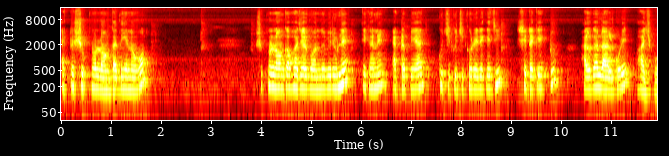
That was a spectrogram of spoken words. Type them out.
একটা শুকনো লঙ্কা দিয়ে নেব। শুকনো লঙ্কা ভাজার গন্ধ বেরোলে এখানে একটা পেঁয়াজ কুচি কুচি করে রেখেছি, সেটাকে একটু হালকা লাল করে ভাজবো।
